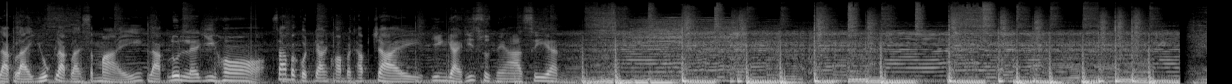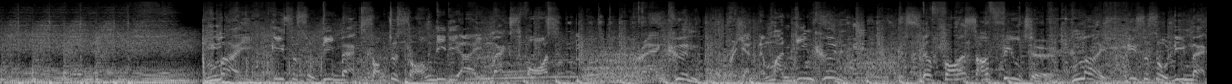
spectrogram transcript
หลากหลายยุคหลากหลายสมัย หลากรุ่นและยี่ห้อ สร้างปรากฏการณ์ความประทับใจ ยิ่งใหญ่ที่สุดในอาเซียนใหม่ Isuzu D-Max 2.2 DDI Max Force ขึ้น ประหยัดน้ำมันยิ่งขึ้น The Force of Future ใหม่ Isuzu D-Max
